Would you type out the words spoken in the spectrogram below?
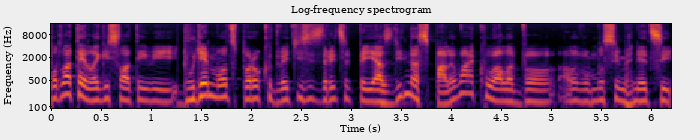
Podľa tej legislatívy budem môcť po roku 2035 jazdiť na spaľováku, alebo, alebo musím hneď si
